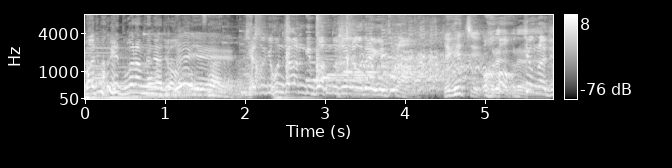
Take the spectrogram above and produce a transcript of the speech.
마지막에 누가 남느냐죠. 예, 예. 재석이 혼자 하는 게 얘기했지. 그래, 그래. 기억나지?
